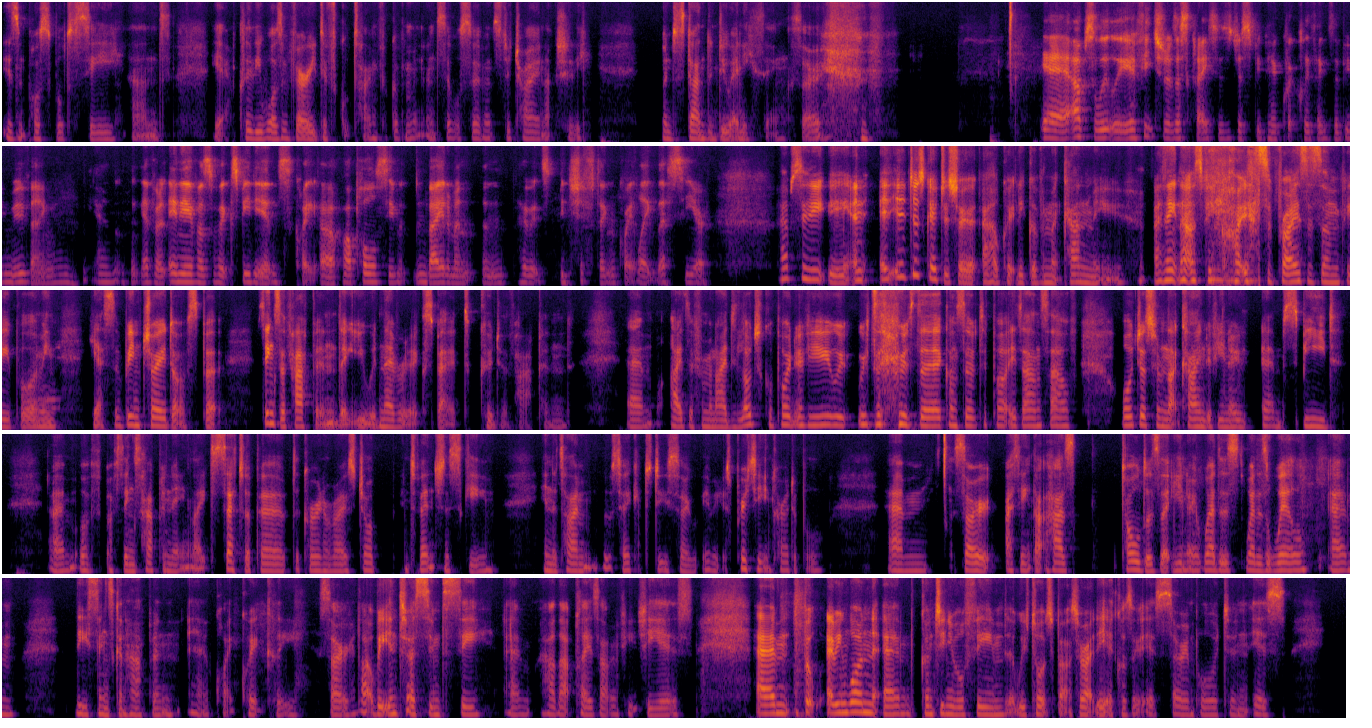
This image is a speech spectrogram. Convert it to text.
isn't possible to see, and yeah, clearly was a very difficult time for government and civil servants to try and actually understand and do anything. So. Yeah, absolutely. A feature of this crisis has just been how quickly things have been moving. And I don't think ever any of us have experienced quite a, a policy environment and how it's been shifting quite like this year. Absolutely. And it, it does go to show how quickly government can move. I think that's been quite a surprise to some people. I mean, yes, there have been trade offs, but things have happened that you would never expect could have happened. um, either from an ideological point of view with, the, with the Conservative Party down south, or just from that kind of, you know, um, speed um, of, of things happening, like to set up a, the coronavirus job intervention scheme in the time it was taken to do so. It was pretty incredible. Um, so I think that has told us that, you know, where there's, where there's a will, um, these things can happen uh, quite quickly. So that'll be interesting to see um, how that plays out in future years. Um, but I mean, one um, continual theme that we've talked about throughout the year because it is so important is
